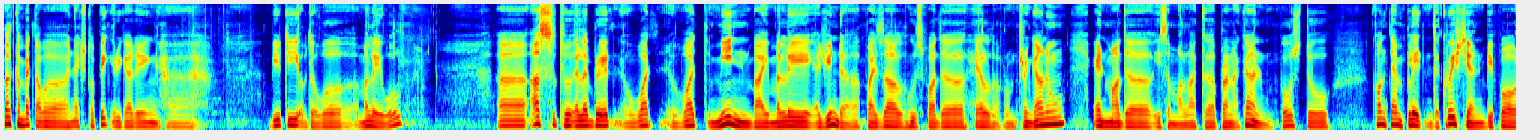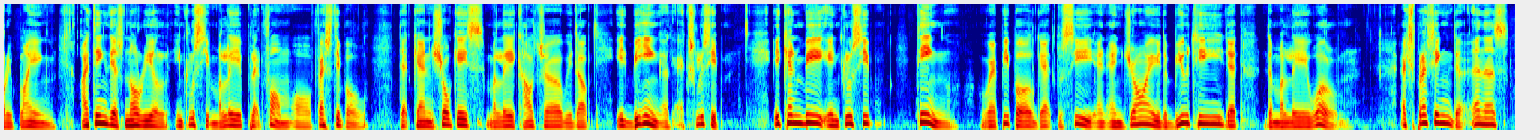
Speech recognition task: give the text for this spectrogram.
Welcome back to our next topic regarding uh, beauty of the world, Malay world. Uh, asked to elaborate what what mean by Malay agenda, Faisal, whose father hailed from Terengganu and mother is a Malacca Pranakan, posed to contemplate the question before replying. I think there's no real inclusive Malay platform or festival that can showcase Malay culture without it being exclusive. It can be inclusive thing where people get to see and enjoy the beauty that the Malay world. Expressing the earnest,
